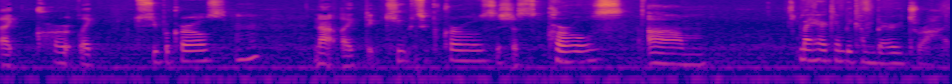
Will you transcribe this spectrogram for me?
like cur- like super curls. Mm-hmm. Not like the cute super curls. It's just curls. Um, my hair can become very dry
